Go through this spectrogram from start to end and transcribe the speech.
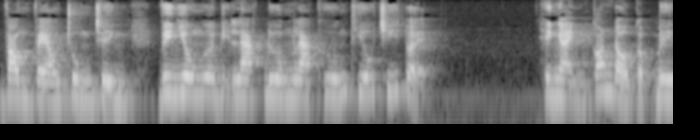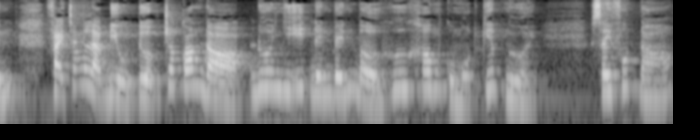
vòng vèo trùng trình vì nhiều người bị lạc đường lạc hướng thiếu trí tuệ. Hình ảnh con đò cập bến phải chăng là biểu tượng cho con đò đưa nhĩ đến bến bờ hư không của một kiếp người. Giây phút đó,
